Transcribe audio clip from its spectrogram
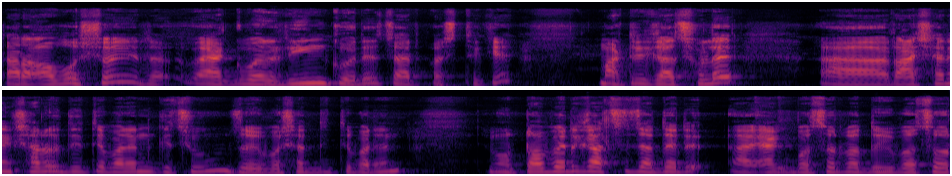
তারা অবশ্যই একবার রিং করে চারপাশ থেকে মাটির গাছ হলে রাসায়নিক সারও দিতে পারেন, কিছু জৈব সার দিতে পারেন এবং টবের গাছ যাদের এক বছর বা দুই বছর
